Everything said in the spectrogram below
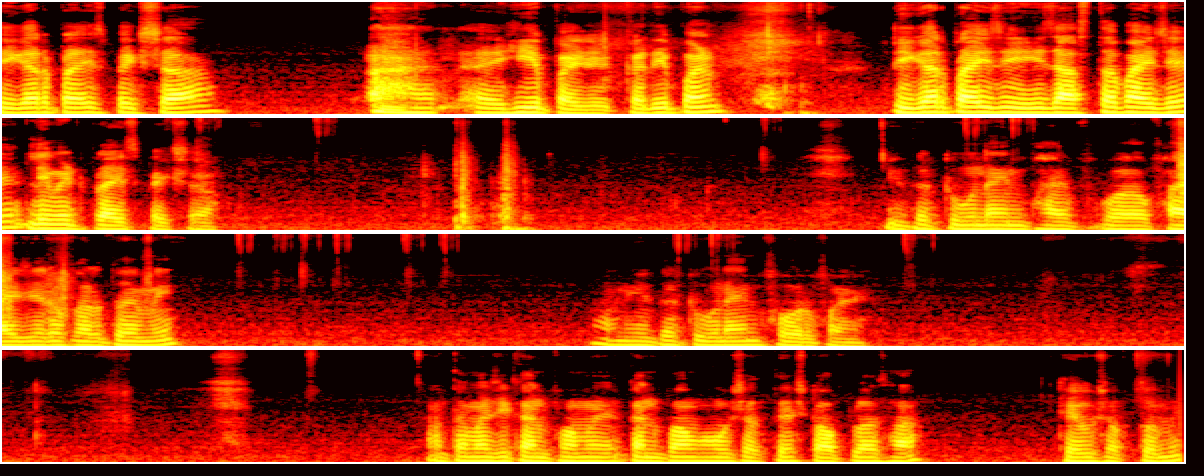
टिगर प्राईसपेक्षा ही पाहिजे. कधी पण टिगर प्राईज ही जास्त पाहिजे लिमिट प्राईसपेक्षा इथं two nine five five zero करतोय मी. आणि इथं टू नाईन फोर फाय आता माझी कन्फर्म कन्फर्म होऊ शकते. स्टॉप लॉस हा ठेवू शकतो मी.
